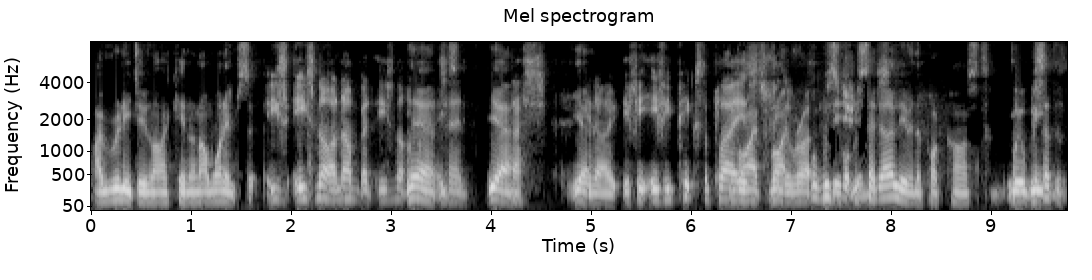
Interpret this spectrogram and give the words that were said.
I really do like him, and I want him to. He's he's not a number. He's not a Yeah, number ten. Yeah, That's yeah. you know if he if he picks the players right, for right. the right Well, what we said earlier in the podcast. We'll we be- said that,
